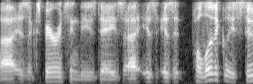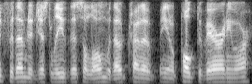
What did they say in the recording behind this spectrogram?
uh, is experiencing these days. Uh, is is it politically astute for them to just leave this alone without trying to you know poke the bear anymore?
